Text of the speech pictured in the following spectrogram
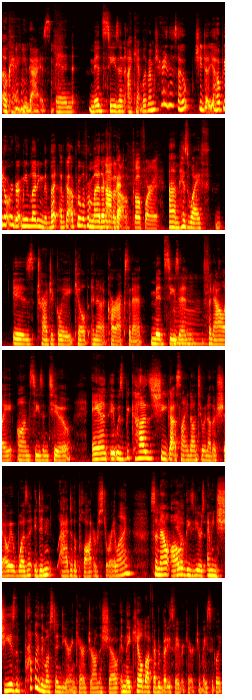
Okay, you guys, in mid-season, I can't believe I'm sharing this. I hope she does. I hope you don't regret me letting them. But I've got approval from my other Not half. at all. Go for it. Um, his wife is tragically killed in a car accident mid-season hmm. finale on season two. And it was because she got signed on to another show. It wasn't it didn't add to the plot or storyline. So now all of these viewers i mean she is the, probably the most endearing character on the show and they killed off everybody's favorite character basically.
